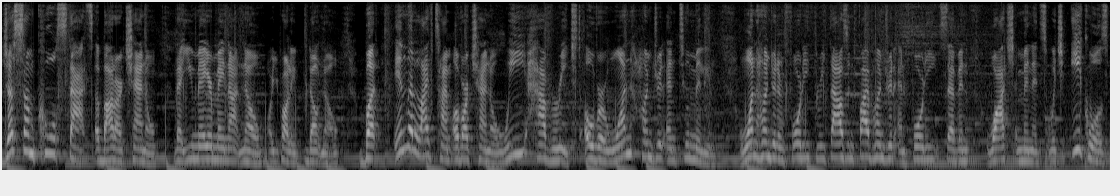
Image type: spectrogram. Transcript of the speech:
just some cool stats about our channel that you may or may not know, or you probably don't know. But in the lifetime of our channel, we have reached over 102 million 143,547 watch minutes, which equals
